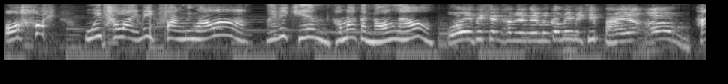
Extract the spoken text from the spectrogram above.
โอ้ยอุ้ยถลายมาอีกฝั่งหนึ่งแล้วอะเฮ้ยพี่เคนเขามากับน้องแล้ว โอ้ยพี่เคนทำยังไงมันก็ไม่มีที่ไปอะอ้อมถ้า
